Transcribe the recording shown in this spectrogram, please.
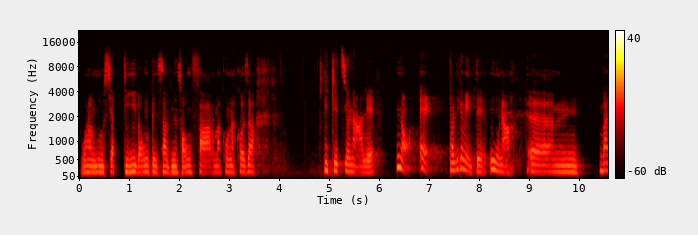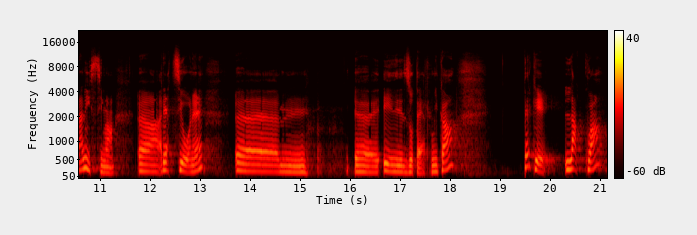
uno si attiva, uno pensa so, un farmaco, una cosa eccezionale. No, è praticamente una ehm, banalissima eh, reazione ehm, eh, esotermica perché l'acqua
